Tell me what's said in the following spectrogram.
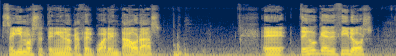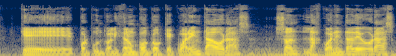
seguimos teniendo que hacer 40 horas. Eh, tengo que deciros que, por puntualizar un poco, que 40 horas son las 40 de horas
